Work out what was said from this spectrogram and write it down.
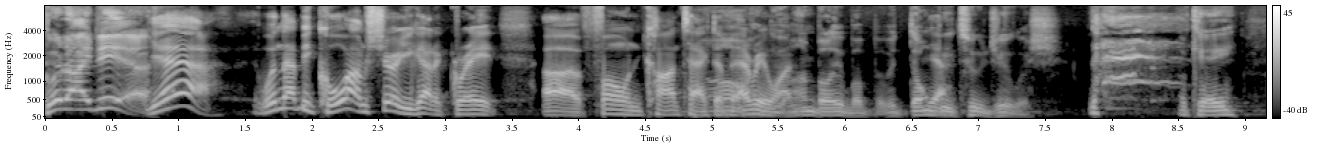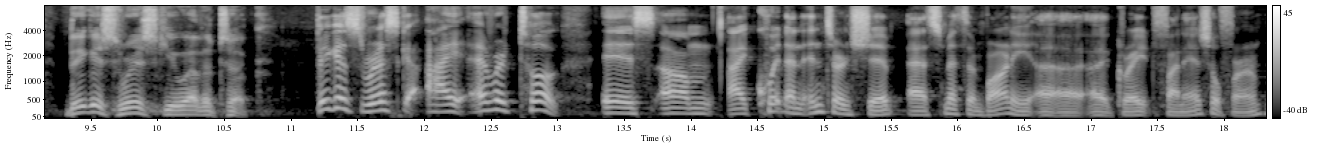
Good idea. Yeah. Wouldn't that be cool? I'm sure you got a great uh, phone contact oh, of everyone. Unbelievable. But don't yeah. be too Jewish. okay. Biggest risk you ever took? Biggest risk I ever took is um, I quit an internship at Smith and Barney, a, a great financial firm,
